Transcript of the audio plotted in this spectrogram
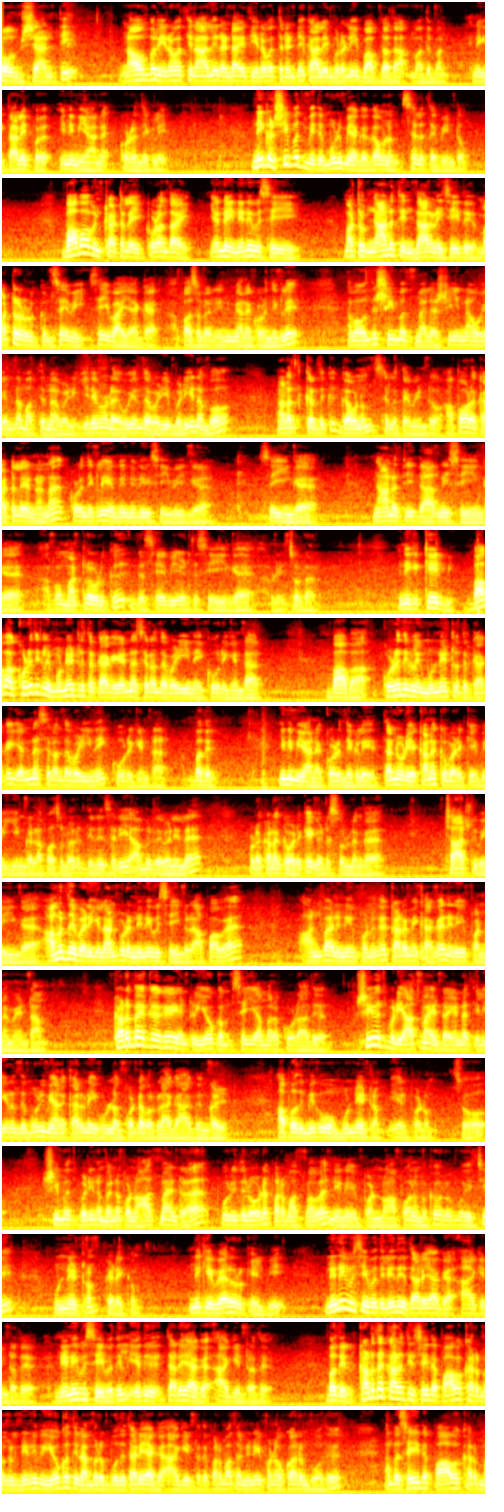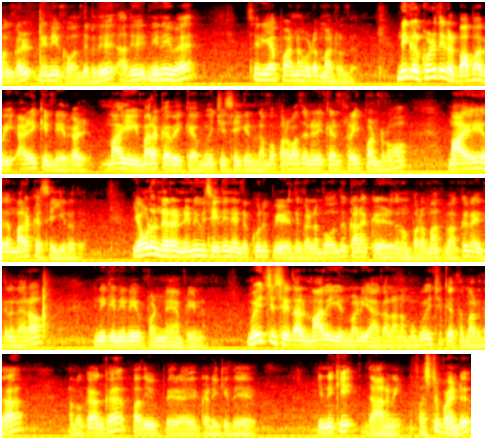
ஓம் சாந்தி. November இருபத்தி நாலு ரெண்டாயிரத்தி இருபத்தி ரெண்டு காலை முரளி பாப்தாதா மதுபன். இன்னைக்கு தலைப்பு இனிமையான குழந்தைகளே. நீங்கள் ஸ்ரீபத் மீது முழுமையாக கவனம் செலுத்த வேண்டும். பாபாவின் கட்டளை குழந்தாய் என்னை நினைவு செய் மற்றும் ஞானத்தின் தாரணை செய்து மற்றவர்களுக்கும் சேவை செய்வாயாக. அப்பா சொல்கிற இனிமையான குழந்தைகளே நம்ம வந்து ஸ்ரீமத் மேலே ஸ்ரீனா உயர்ந்த மத்தனா வழி இறைவனோட உயர்ந்த வழிபடி நம்ம நடக்கிறதுக்கு கவனம் செலுத்த வேண்டும். அப்பாவோட கட்டளை என்னென்னா குழந்தைகளே என்னை நினைவு செய்வீங்க செய்யுங்க. ஞானத்தை தாரணை செய்யுங்க. அப்போ மற்றவர்களுக்கு இந்த சேவையை எடுத்து செய்யுங்க அப்படின்னு சொல்கிறார் இன்றைக்கி கேள்வி பாபா குழந்தைகளின் முன்னேற்றத்திற்காக என்ன சிறந்த வழியினை கூறுகின்றார் பாபா குழந்தைகளின் முன்னேற்றத்திற்காக என்ன சிறந்த வழியினை கூறுகின்றார் பதில் இனிமையான குழந்தைகளே தன்னுடைய கணக்கு வழக்கை வையுங்கள். அப்பா சொல்கிறார் தினசரி அமிர்த வேலையில் உங்களோட கணக்கு வழக்கை எங்கிட்ட சொல்லுங்கள் சார்ட் வையுங்க. அமிர்த வேலையில் அன்புடன் நினைவு செய்யுங்கள். அப்பாவை அன்பாக நினைவு பண்ணுங்கள் கடமைக்காக நினைவு பண்ண வேண்டாம். கடமைக்காக என்று யோகம் செய்ய அமரக்கூடாது ஸ்ரீவத்படி ஆத்மா என்ற எண்ணத்தில் இருந்து முழுமையான கருணை உள்ளம் கொண்டவர்களாக ஆகுங்கள். அப்போது மிகவும் முன்னேற்றம் ஏற்படும். ஸோ ஸ்ரீமத் படி நம்ம என்ன பண்ணோம்? ஆத்மா என்ற புரிதலோடு பரமாத்மாவை நினைவு பண்ணோம். அப்போ நமக்கு ஒரு முயற்சி முன்னேற்றம் கிடைக்கும். இன்றைக்கி வேறொரு கேள்வி. நினைவு செய்வதில் எது தடையாக ஆகின்றது? நினைவு செய்வதில் எது தடையாக ஆகின்றது? பதில் கடந்த காலத்தில் செய்த பாவகர்மங்கள் நினைவு யோகத்தில் அமரும் போது தடையாக ஆகின்றது. பரமாத்மா நினைவு பண்ண உட்காரும் போது நம்ம செய்த பாவகர்மங்கள் நினைவுக்கு வந்துடுது. அது நினைவை சரியாக பண்ண விட மாட்டேங்குது நீங்கள் குழந்தைகள் பாபாவை அழைக்கின்றீர்கள். மாயை மறக்க வைக்க முயற்சி செய்கின்ற நம்ம பரமாத்மா நினைக்க ட்ரை பண்ணுறோம் மாயை அதை மறக்க செய்கிறது. எவ்வளோ நேரம் நினைவு செய்தேன் என்று குறிப்பு எழுதுங்கள். நம்ம வந்து கணக்கு எழுதணும். பரமாத்மாவுக்கு நான் இத்தனை நேரம் இன்றைக்கி நினைவு பண்ணேன் அப்படின்னு. முயற்சி செய்தால் மாலையின் மணி ஆகலாம். நம்ம முயற்சிக்கு ஏற்ற மாதிரி தான் நமக்கு அங்கே பதவி கிடைக்குது. இன்றைக்கி தாரணை. ஃபஸ்ட்டு பாயிண்ட்டு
